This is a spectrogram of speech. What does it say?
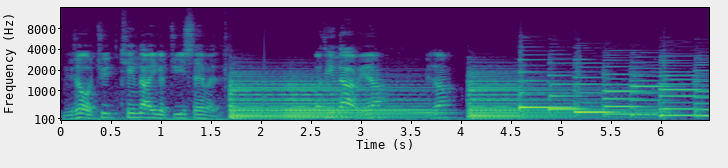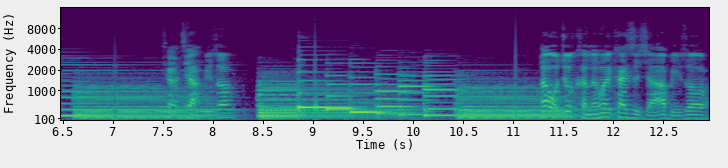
比如说我去听到一个 G7，我听到，比如说，比如说，这样，比如说，那我就可能会开始想要，比如说，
